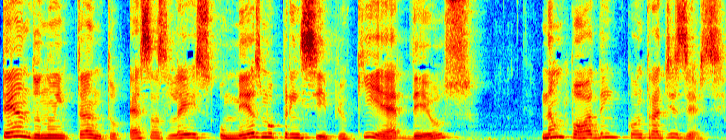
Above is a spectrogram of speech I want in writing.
Tendo, no entanto, essas leis o mesmo princípio que é Deus, não podem contradizer-se.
